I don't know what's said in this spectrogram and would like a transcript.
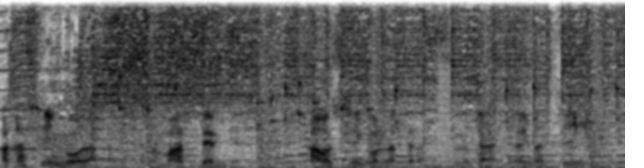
赤信号だから待ってんだよ。青信号になったら進むからちょい待ち。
